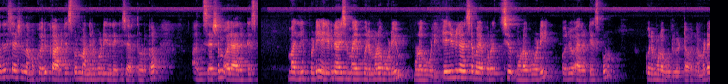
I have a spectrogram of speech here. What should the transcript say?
അതിനുശേഷം നമുക്കൊരു കാൽ ടീസ്പൂൺ മഞ്ഞൾപ്പൊടി ഇതിലേക്ക് ചേർത്ത് കൊടുക്കാം. അതിനുശേഷം ഒരു അര ടീസ്പൂൺ മല്ലിപ്പൊടി എരിവിനാവശ്യമായ കുരുമുളക് പൊടിയും മുളക് പൊടിയും. എരിവിനാവശ്യമായ കുറച്ച് മുളക് പൊടി ഒരു അര ടീസ്പൂൺ കുരുമുളക് പൊടി കേട്ടോ. നമ്മുടെ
